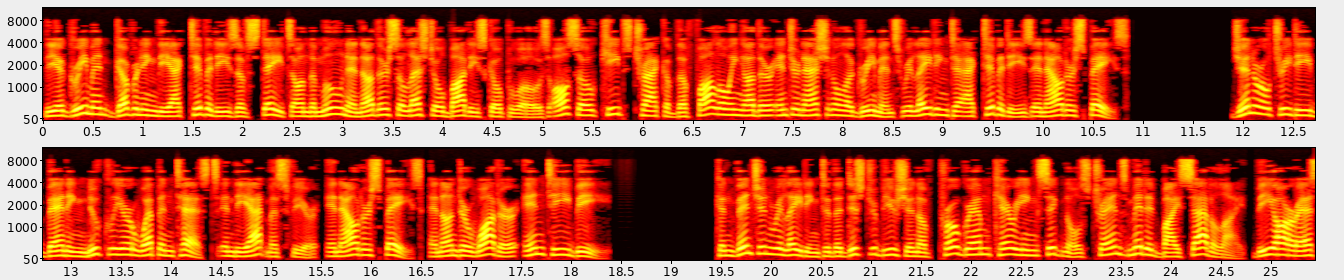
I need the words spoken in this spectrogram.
the agreement governing the activities of states on the Moon and other celestial bodies. COPUOS also keeps track of the following other international agreements relating to activities in outer space. General Treaty banning nuclear weapon tests in the atmosphere, in outer space, and underwater NTB. Convention relating to the distribution of program-carrying signals transmitted by satellite BRS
